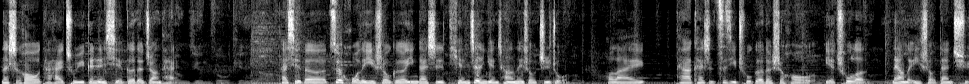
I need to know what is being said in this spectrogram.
那时候他还处于跟人写歌的状态。他写的最火的一首歌应该是田震演唱的那首《执着》。后来他开始自己出歌的时候，也出了那样的一首单曲。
